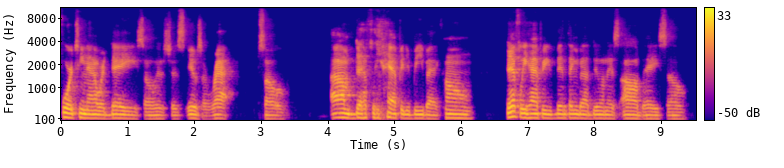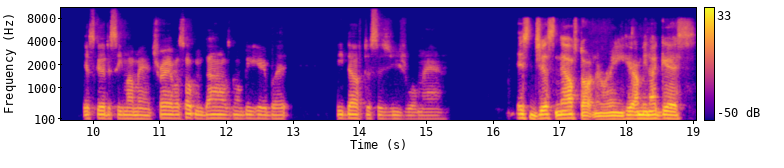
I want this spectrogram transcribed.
14 hour days. So it was just, it was a wrap. So I'm definitely happy to be back home. Definitely happy. Been thinking about doing this all day. So it's good to see my man Trev. I was hoping Don was gonna be here, but he duffed us as usual, man. It's just now starting to rain here. I mean, I guess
